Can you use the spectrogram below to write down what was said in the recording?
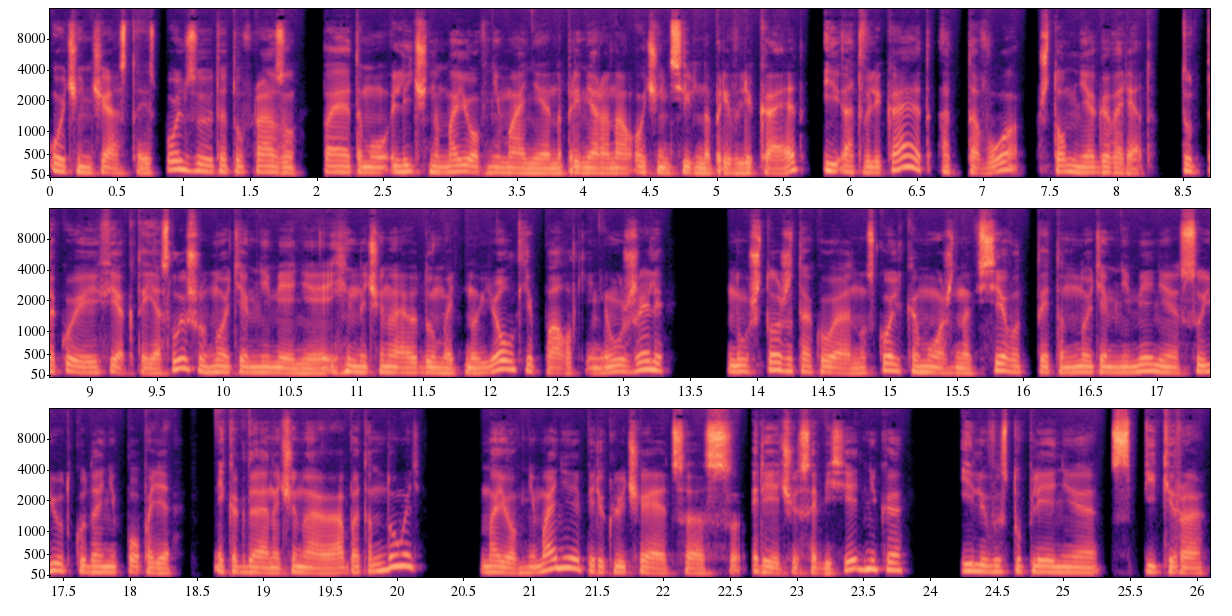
очень часто используют эту фразу, поэтому лично мое внимание, например, она очень сильно привлекает и отвлекает от того, что мне говорят. Тут такой эффект, я слышу, но тем не менее, и начинаю думать, ну елки-палки, неужели? Ну что же такое, ну сколько можно? Все вот это, но тем не менее, суют куда ни попадя. И когда я начинаю об этом думать, мое внимание переключается с речи собеседника или выступления спикера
